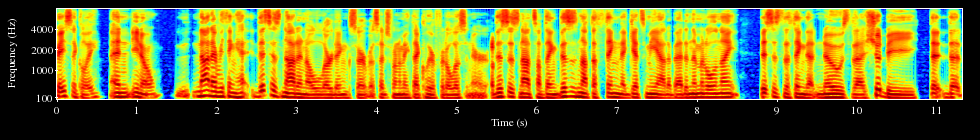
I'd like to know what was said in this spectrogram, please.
Basically. And, you know, not everything, ha- this is not an alerting service. I just want to make that clear for the listener. This is not something, this is not the thing that gets me out of bed in the middle of the night. This is the thing that knows that I should be, that, that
